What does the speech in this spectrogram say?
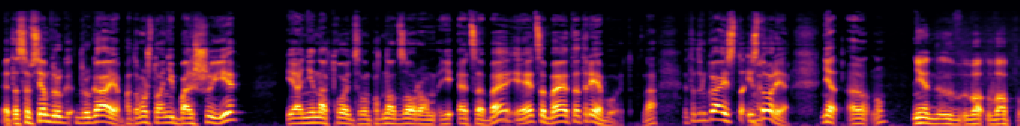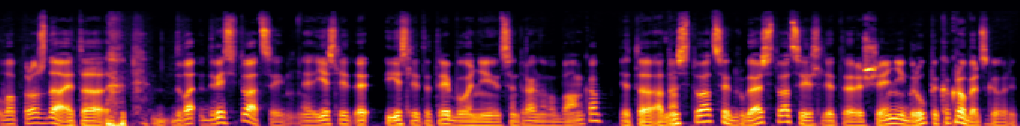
это совсем друг, другая другая, потому что они большие, и они находятся под надзором ЭЦБ, и ЭЦБ это требует. Да? Это другая история. Нет, э, ну, нет, вопрос, да, это два, две ситуации. Если, э, если это требование Центрального банка, это одна ситуация, другая ситуация, если это решение группы, как Робертс говорит.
